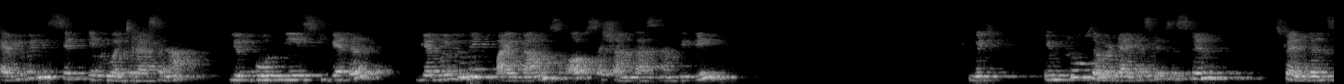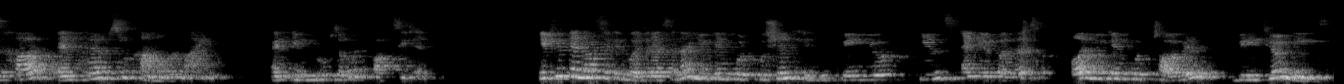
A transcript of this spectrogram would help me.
everybody sit in Vajrasana your both knees together. We are going to make five rounds of Sashankasana breathing, which improves our digestive system, strengthens heart, and helps to calm our mind and improves our oxygen. If you cannot sit in Vajrasana, you can put cushion in between your heels and your buttocks, or you can put towel beneath your knees.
